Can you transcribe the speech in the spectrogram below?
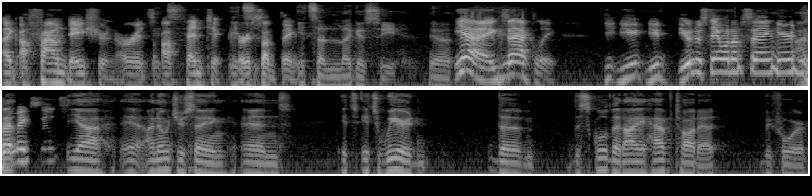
like a foundation or it's, It's- authentic or something. it's a legacy. Yeah. Yeah, exactly. Do do you, do you, do you understand what I'm saying here? Does I that make sense? Yeah, yeah, I know what you're saying, and it's it's weird. the The school that I have taught at before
